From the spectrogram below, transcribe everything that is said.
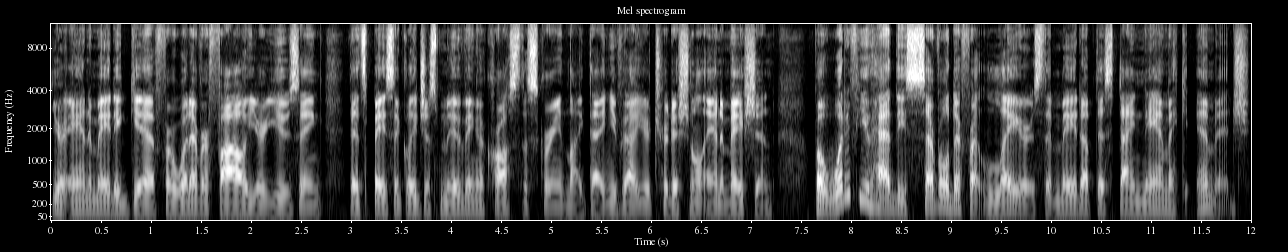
your animated GIF or whatever file you're using that's basically just moving across the screen like that and you've got your traditional animation. But what if you had these several different layers that made up this dynamic image?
